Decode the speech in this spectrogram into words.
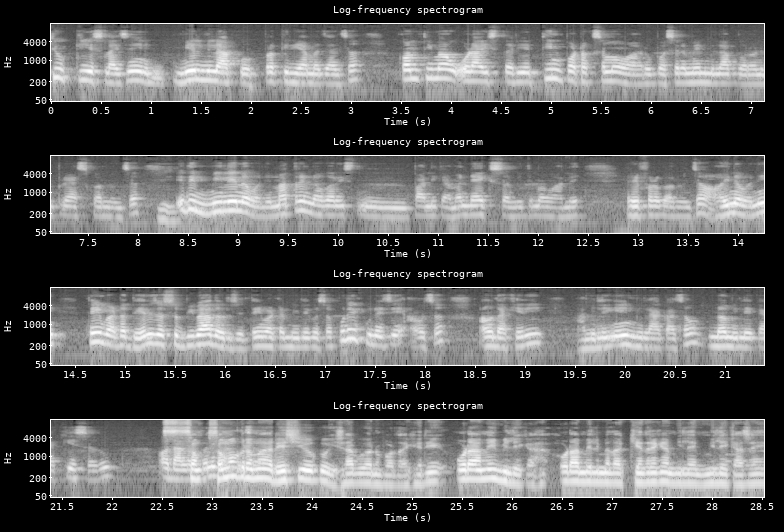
त्यो केसलाई चाहिँ मेलमिलापको प्रक्रियामा जान्छ। कम्तीमा वडा स्तरीय तिन पटकसम्म उहाँहरू बसेर मेलमिलाप गराउने प्रयास गर्नुहुन्छ। यदि मिलेन भने मात्रै नगर पालिकामा न्यायिक समितिमा उहाँले रेफर गर्नुहुन्छ। होइन भने त्यहीँबाट धेरै जसो विवादहरू चाहिँ त्यहीँबाट मिलेको छ। कुनै कुनै चाहिँ आउँछ आउँदाखेरि हामीले यहीँ मिलाएका छौँ नमिलेका केसहरू समग्रमा रेसियोको हिसाब गर्नु पर्दाखेरि ओडामै मिलेका ओडा मेलमेला केन्द्रका मिले मिलेका चाहिँ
